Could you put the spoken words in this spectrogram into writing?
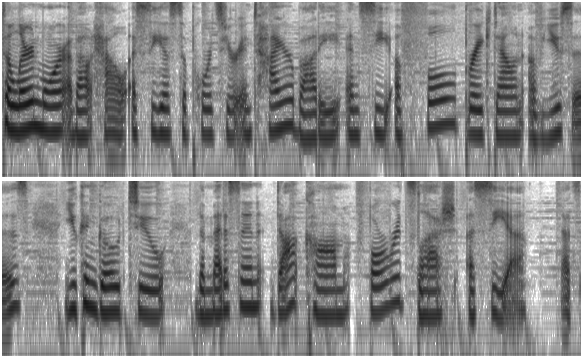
To learn more about how ASEA supports your entire body and see a full breakdown of uses, you can go to themedicine.com forward slash ASEA. That's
